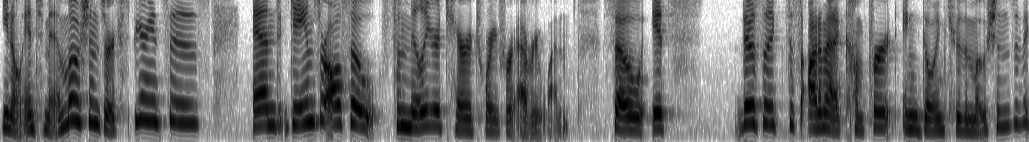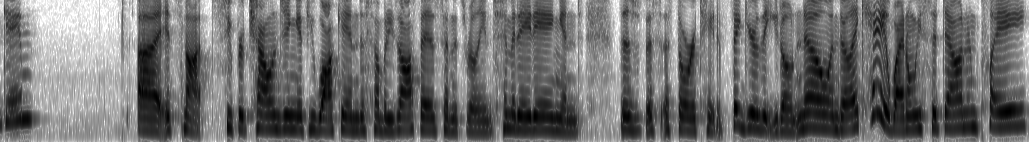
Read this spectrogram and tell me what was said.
you know, intimate emotions or experiences. And games are also familiar territory for everyone. So it's there's like this automatic comfort in going through the motions of a game. Uh, it's not super challenging if you walk into somebody's office and it's really intimidating and there's this authoritative figure that you don't know and they're like, hey, why don't we sit down and play,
